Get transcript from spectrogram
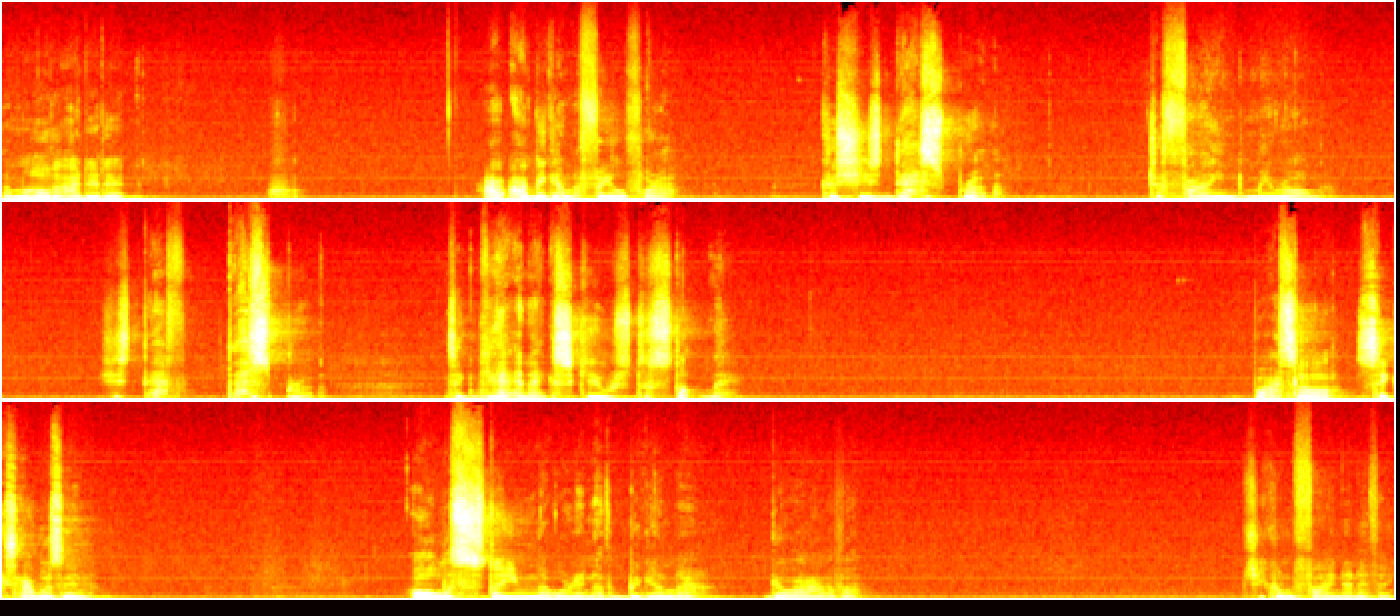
the more that I did it, I, I began to feel for her because she's desperate to find me wrong. She's def- desperate to get an excuse to stop me. But I saw six hours in, all the steam that were in her began to go out of her. She couldn't find anything.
